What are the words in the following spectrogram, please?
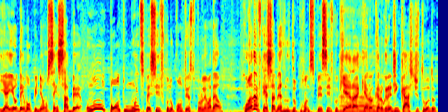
E aí eu dei uma opinião sem saber um ponto muito específico no contexto do problema dela. Quando eu fiquei sabendo do ponto específico, que, era, que, era, que era o grande encaixe de tudo,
